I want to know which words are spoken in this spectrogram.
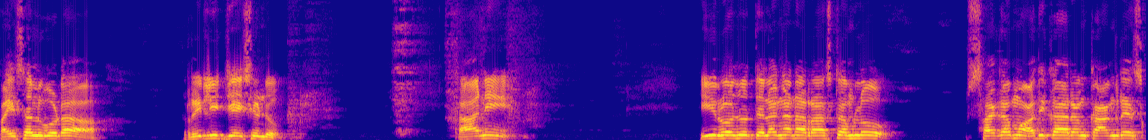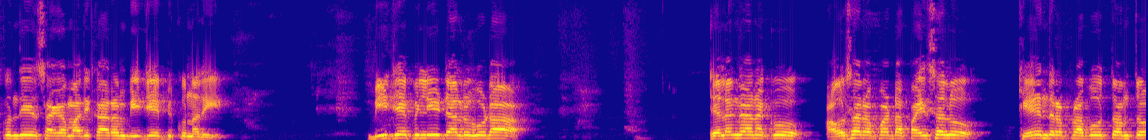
పైసలు కూడా రిలీజ్ చేసిండు. కానీ ఈరోజు తెలంగాణ రాష్ట్రంలో సగం అధికారం కాంగ్రెస్కుంది సగం అధికారం బీజేపీకి ఉన్నది బీజేపీ లీడర్లు కూడా తెలంగాణకు అవసరపడ్డ పైసలు కేంద్ర ప్రభుత్వంతో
